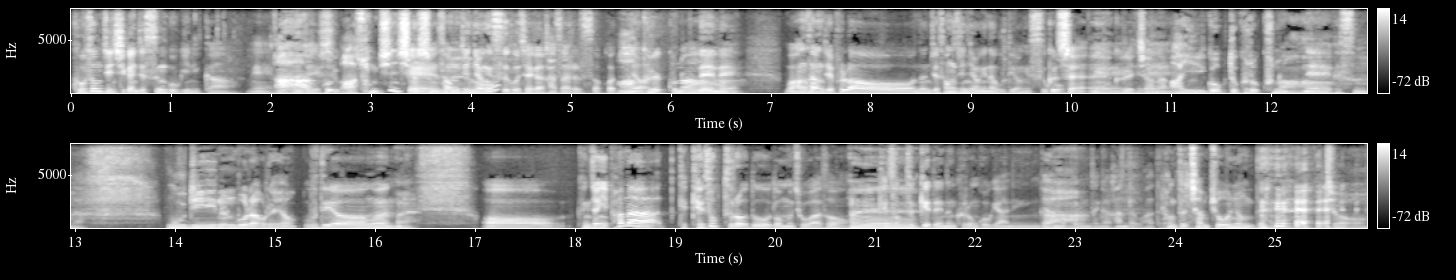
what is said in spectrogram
고성진 씨가 이제 쓴 곡이니까. 네, 아, 아, 고, 아, 성진 씨가 네, 쓴 거예요? 성진 형이 쓰고 제가 가사를 썼거든요. 아, 그랬구나. 네네. 뭐 항상 이제 플라워는 이제 성진 형이나 우디 형이 쓰고. 글쎄, 네, 그랬잖아요. 네. 아, 이 곡도 그렇구나. 네, 그렇습니다. 우디는 뭐라 그래요? 우디 형은 네. 어, 굉장히 편하, 계속 들어도 너무 좋아서 네. 계속 듣게 되는 그런 곡이 아닌가 뭐 그런 생각 한다고 하더라고요. 형들 참 좋은 형들. 그렇죠.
